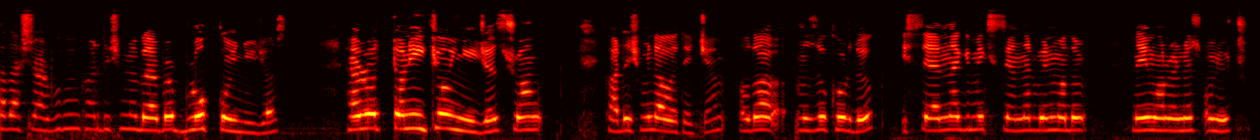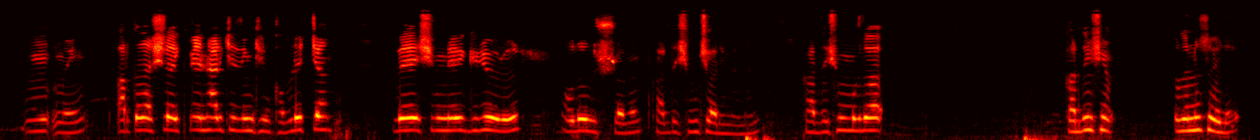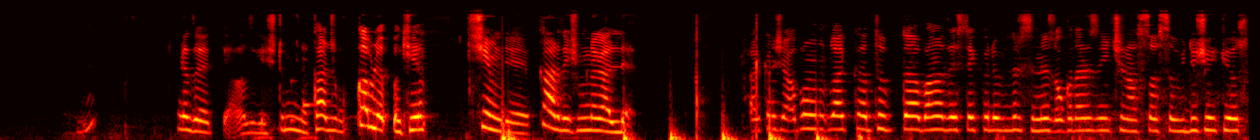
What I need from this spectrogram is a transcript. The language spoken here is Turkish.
arkadaşlar. Bugün kardeşimle beraber blok oynayacağız. Herald Tony 2 oynayacağız. Şu an kardeşimi davet edeceğim. Odamızı kurduk. İsteyenler girmek isteyenler benim adım Neymar Enes 13. Unutmayın. Arkadaşlar ekleyen herkesin için kabul edeceğim. Ve şimdi giriyoruz. Oda oluşturalım. Kardeşimi çağırayım hemen. Kardeşim burada. Kardeşim adını söyle. Evet ya vazgeçtim de kardeşim kabul et bakayım. Şimdi kardeşim de geldi. Arkadaşlar abone olup like atıp da bana destek verebilirsiniz. O kadar sizin için hasta hasta video çekiyoruz.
